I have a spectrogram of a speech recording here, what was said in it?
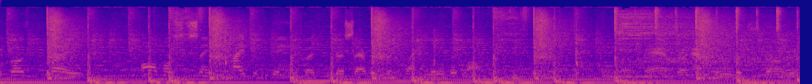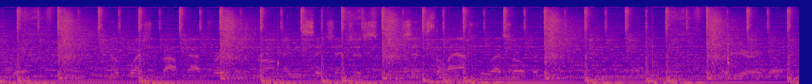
they both play almost the same type of game, but Chris Evert's been playing a little bit longer. And perhaps a little bit stronger. No question about that. Tracy's grown maybe six inches since the last U.S. Open a year ago.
